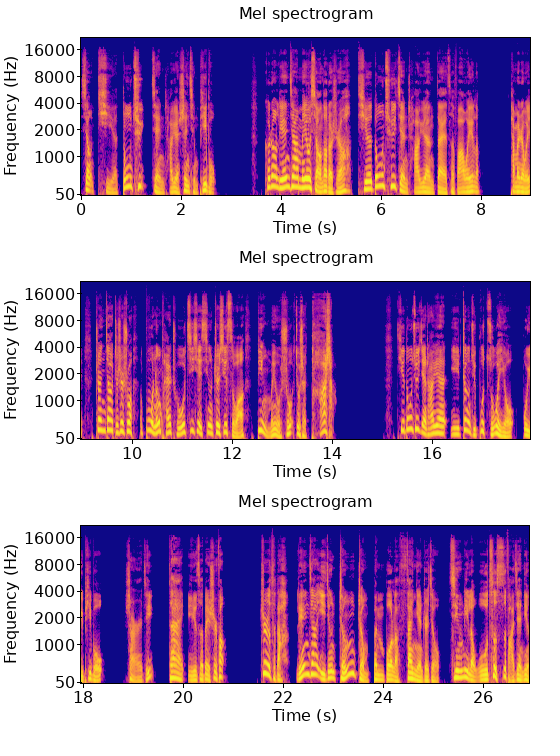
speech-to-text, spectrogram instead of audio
向铁东区检察院申请批捕。可让连家没有想到的是啊，铁东区检察院再次发威了。他们认为专家只是说不能排除机械性窒息死亡，并没有说就是他杀。铁东区检察院以证据不足为由，不予批捕尚二基。再一次被释放，至此的连家已经整整奔波了三年之久，经历了五次司法鉴定，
